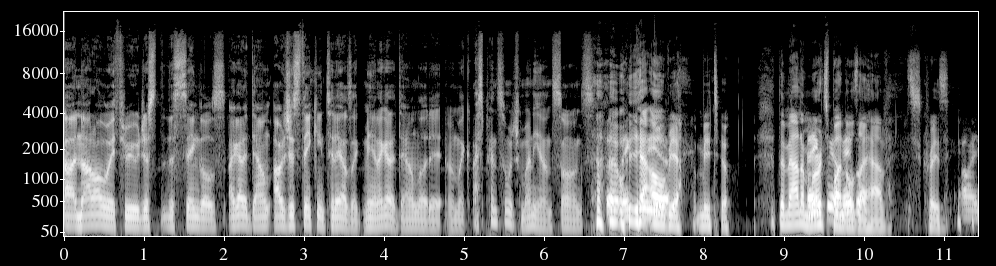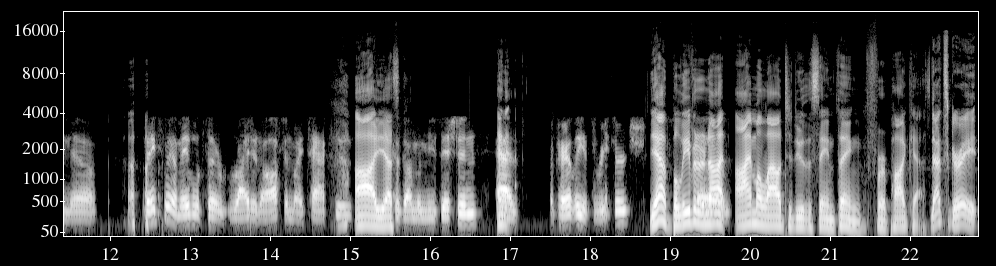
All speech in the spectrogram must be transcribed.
uh, not all the way through, just the singles. I got to down. I was just thinking today. I was like, man, I got to download it. I'm like, I spend so much money on songs. yeah. Oh uh, yeah. Me too. The amount of merch Thankfully, I'm bundles I have, it's crazy. I know. Thankfully, I'm able to write it off in my taxes Ah, yes. because I'm a musician. And- as apparently it's research. Yeah. Believe it or not, Um, I'm allowed to do the same thing for a podcast. That's great.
